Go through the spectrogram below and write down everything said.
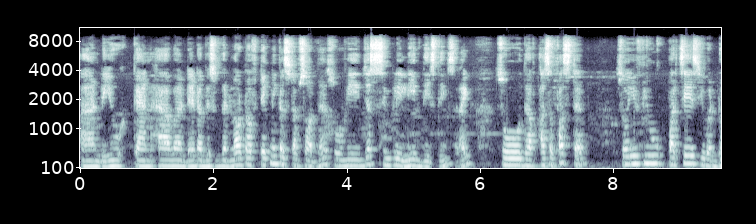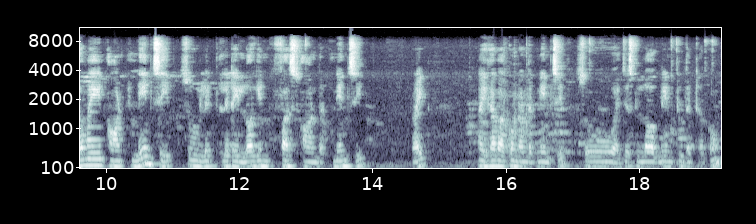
and you can have a database that lot of technical steps are there. So we just simply leave these things right? So the as a first step so if you purchase your domain on namecheap so let, let i log in first on the namecheap right i have account on that namecheap so i just logged into that account.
